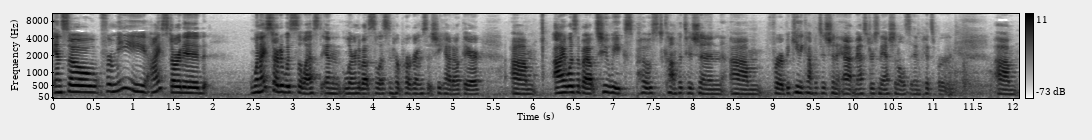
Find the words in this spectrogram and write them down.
and so for me, I started when I started with Celeste and learned about Celeste and her programs that she had out there, um, I was about two weeks post competition um, for a bikini competition at Masters Nationals in Pittsburgh. Um,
